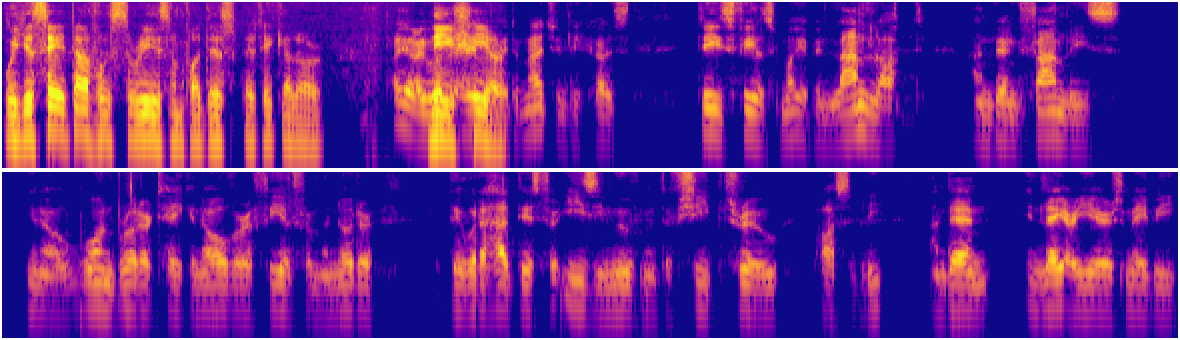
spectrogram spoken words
Would you say that was the reason for this particular I, I niche would, here? I'd imagine because these fields might have been landlocked and then families, you know, one brother taking over a field from another, they would have had this for easy movement of sheep through, possibly. And then in later years, maybe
